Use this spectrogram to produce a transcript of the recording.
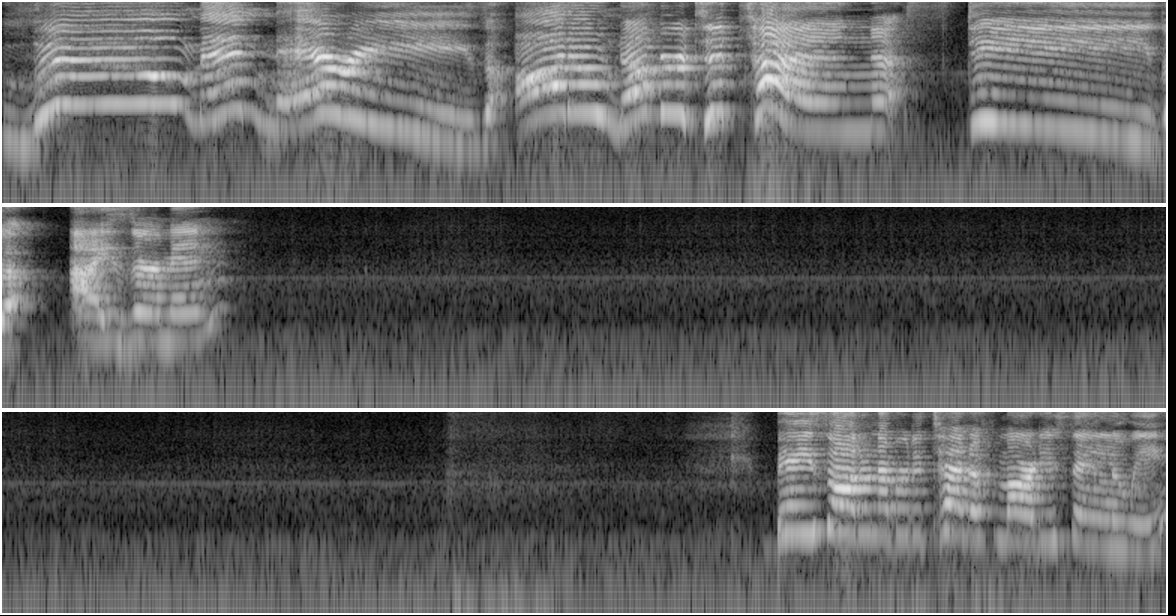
Luminaries! Auto number to 10, Steve Yzerman. Base auto number to 10 of Marty St. Louis.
